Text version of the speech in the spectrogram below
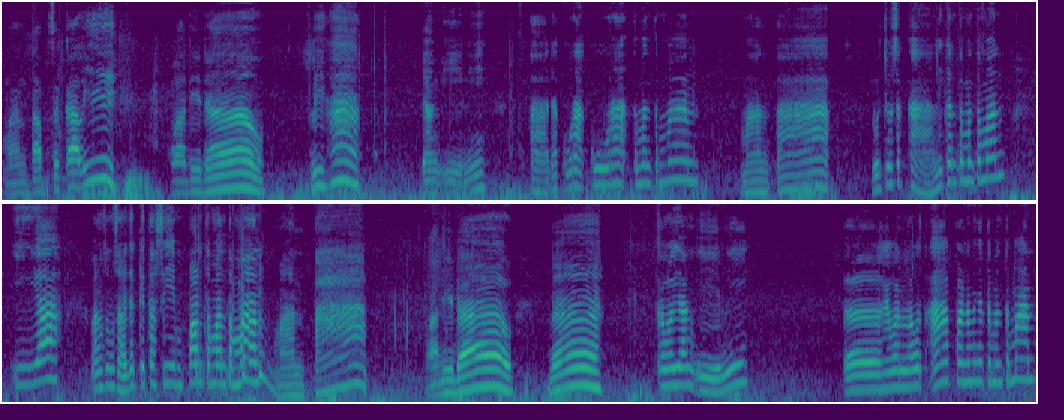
Mantap sekali. Wadidaw. Lihat. Yang ini ada kura-kura teman-teman. Mantap. Lucu sekali kan teman-teman? Iya. Langsung saja kita simpan teman-teman. Mantap. Wadidaw. Nah kalau yang ini eh, hewan laut apa namanya teman-teman?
